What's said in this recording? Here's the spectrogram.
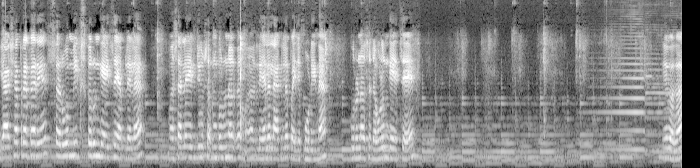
या अशा प्रकारे सर्व मिक्स करून घ्यायचं आहे आपल्याला. मसाला एक जीव पूर्ण लिहायला लागलं पाहिजे पोळीना पूर्ण असं ढवळून घ्यायचं आहे हे बघा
